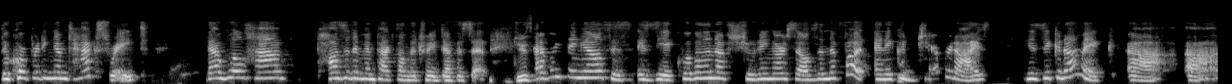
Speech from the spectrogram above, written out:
the corporate income tax rate that will have positive impact on the trade deficit. Th- Everything else is, is the equivalent of shooting ourselves in the foot, and it could jeopardize his economic uh, uh,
